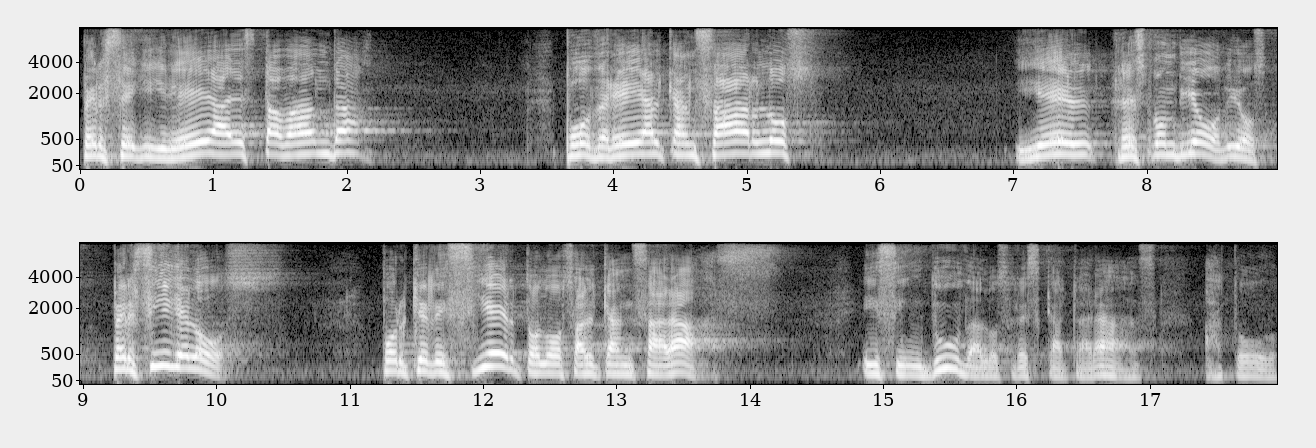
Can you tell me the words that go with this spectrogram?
¿Perseguiré a esta banda? ¿Podré alcanzarlos? Y él respondió, Dios, persíguelos, porque de cierto los alcanzarás y sin duda los rescatarás a todos.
